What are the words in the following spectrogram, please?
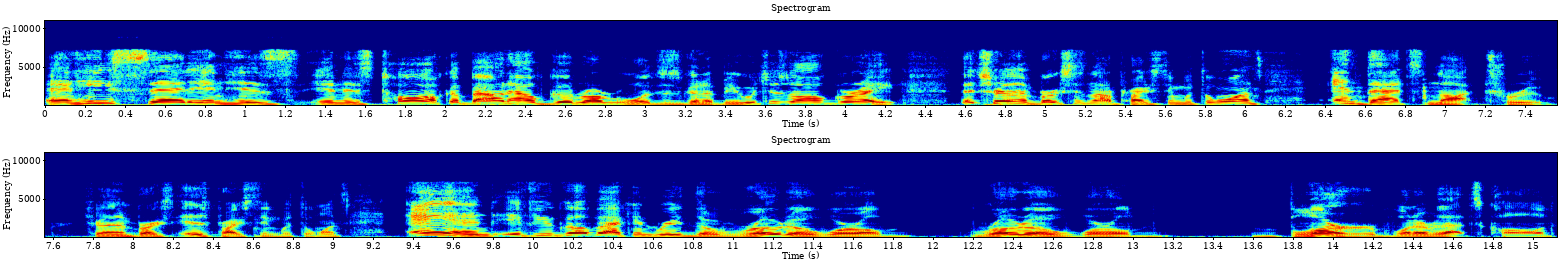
and he said in his in his talk about how good Robert Woods is going to be, which is all great, that Treylon Burks is not practicing with the ones, and that's not true. Treylon Burks is practicing with the ones, and if you go back and read the Rotoworld Roto World blurb, whatever that's called,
